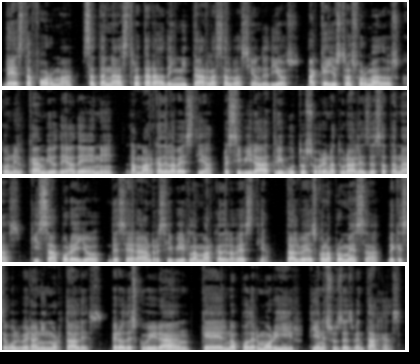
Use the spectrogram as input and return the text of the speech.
de esta forma, Satanás tratará de imitar la salvación de Dios. Aquellos transformados con el cambio de ADN, la marca de la bestia, recibirá atributos sobrenaturales de Satanás. Quizá por ello desearán recibir la marca de la bestia, tal vez con la promesa de que se volverán inmortales, pero descubrirán que el no poder morir tiene sus desventajas.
